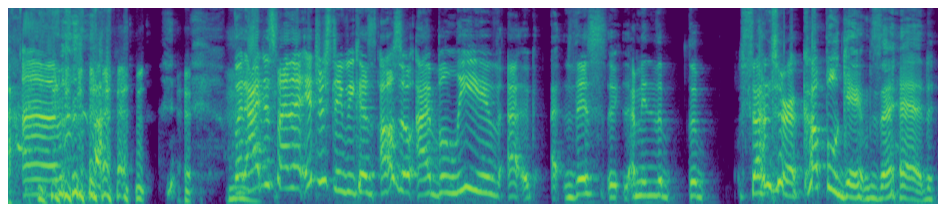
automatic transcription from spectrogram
Um, but I just find that interesting because also I believe uh, this. I mean, the the Suns are a couple games ahead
